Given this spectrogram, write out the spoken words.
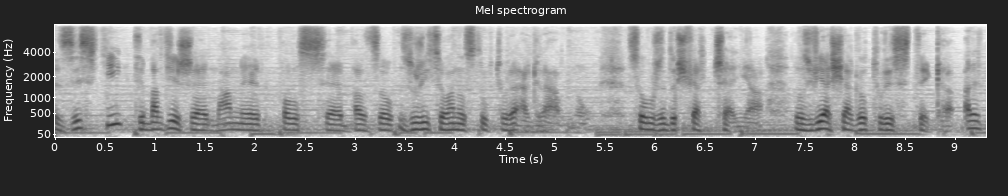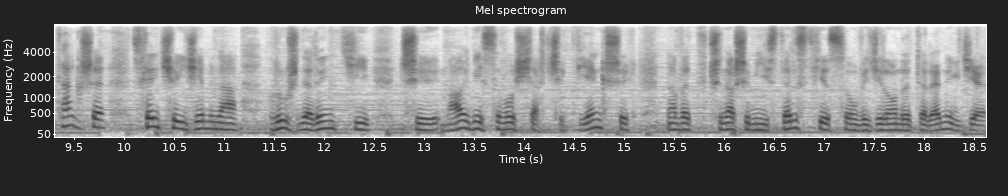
zyski. Tym bardziej, że mamy w Polsce bardzo zróżnicowaną strukturę agrarną. Są różne doświadczenia, rozwija się agroturystyka, ale także z chęcią idziemy na różne rynki, czy w małych miejscowościach, czy większych. Nawet przy naszym ministerstwie są wydzielone tereny, gdzie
